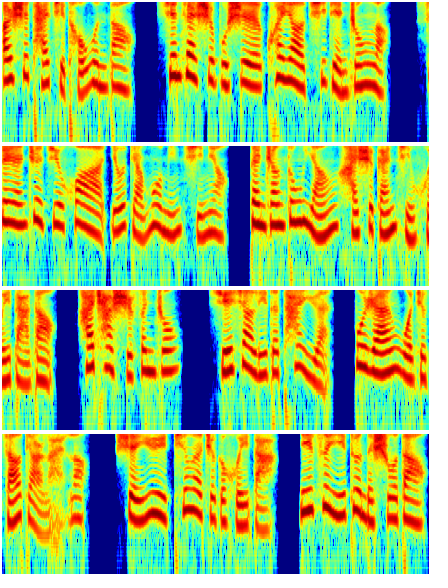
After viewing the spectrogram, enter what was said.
而是抬起头问道：“现在是不是快要七点钟了？”虽然这句话有点莫名其妙，但张东阳还是赶紧回答道：“还差十分钟，学校离得太远，不然我就早点来了。”沈玉听了这个回答，一字一顿的说道：“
